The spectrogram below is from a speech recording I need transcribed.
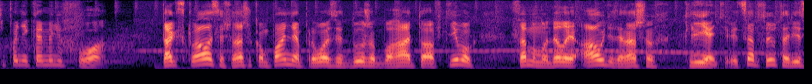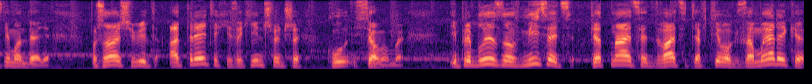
типу, не камільфо. Так склалося, що наша компанія привозить дуже багато автівок саме моделей Audi для наших клієнтів. І це абсолютно різні моделі, починаючи від А3 і закінчуючи Q7. І приблизно в місяць 15-20 автівок з Америки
